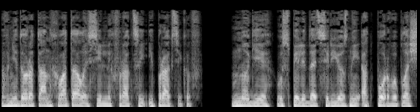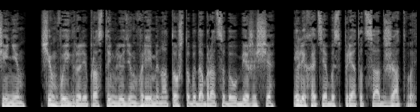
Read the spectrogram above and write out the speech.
в Нидоротан хватало сильных фракций и практиков. Многие успели дать серьезный отпор воплощениям чем выиграли простым людям время на то, чтобы добраться до убежища или хотя бы спрятаться от жатвы.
